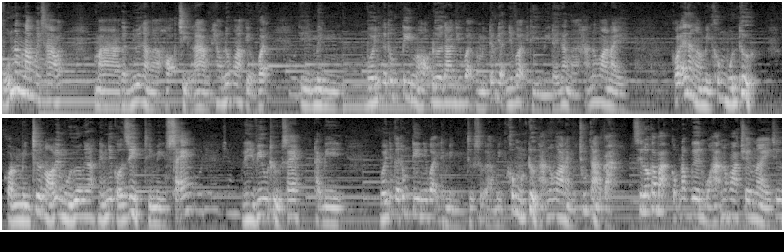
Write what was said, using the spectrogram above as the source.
4 5 năm hay sao ấy, mà gần như rằng là họ chỉ làm theo nước hoa kiểu vậy. Thì mình với những cái thông tin mà họ đưa ra như vậy và mình tiếp nhận như vậy thì mình thấy rằng là hãng nước hoa này có lẽ rằng là mình không muốn thử. Còn mình chưa nói về mùi hương nha, nếu như có dịp thì mình sẽ review thử xem. Tại vì với những cái thông tin như vậy thì mình thực sự là mình không muốn thử hãng nước hoa này một chút nào cả. Xin lỗi các bạn, cộng tác viên của hãng nước hoa Trem này chứ.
